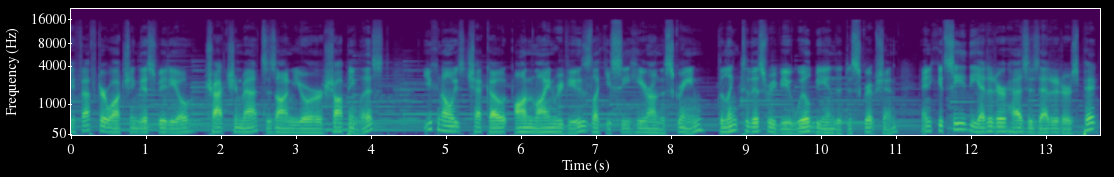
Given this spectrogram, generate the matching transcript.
If after watching this video, traction mats is on your shopping list, you can always check out online reviews like you see here on the screen. The link to this review will be in the description, and you can see the editor has his editor's pick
